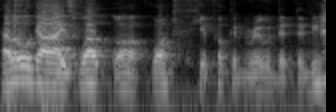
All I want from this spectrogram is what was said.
Hello, guys. Well, oh, what? You fucking ruined it, didn't you?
